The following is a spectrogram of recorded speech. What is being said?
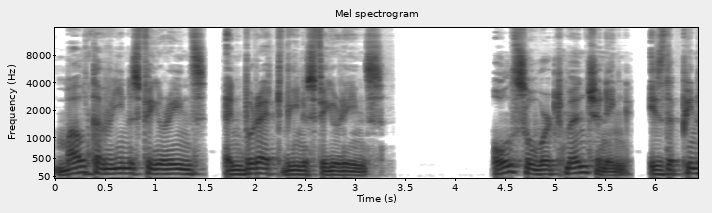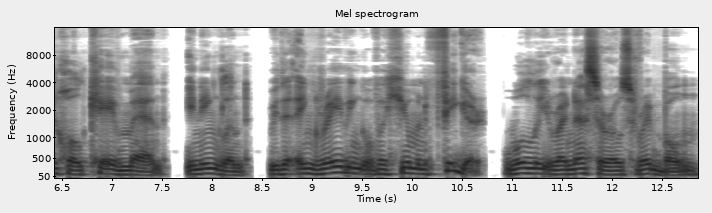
Malta Venus figurines, and Burette Venus figurines. Also worth mentioning is the Pinhole Cave Man in England with the engraving of a human figure, woolly rhinoceros rib bone.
